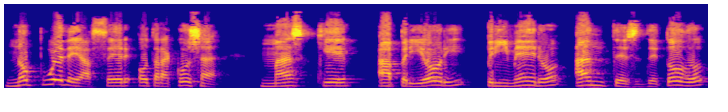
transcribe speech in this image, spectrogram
no puede hacer otra cosa más que a priori, primero, antes de todo,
